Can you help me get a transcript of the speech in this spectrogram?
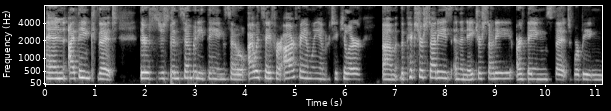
And I think that there's just been so many things. So I would say for our family in particular, um, the picture studies and the nature study are things that were being,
